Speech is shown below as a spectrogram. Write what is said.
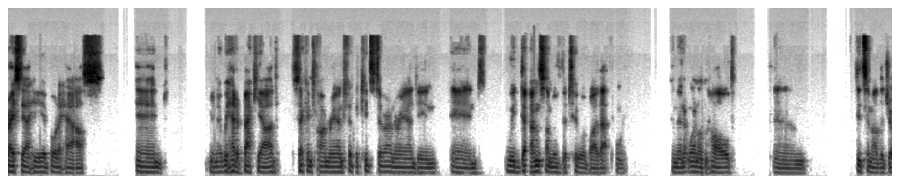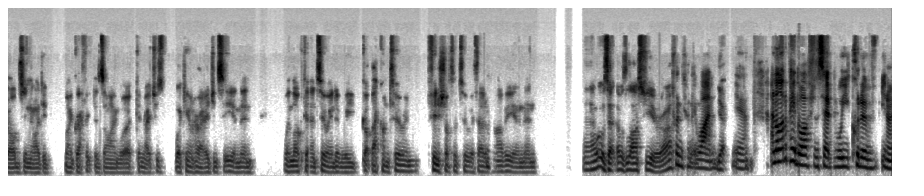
raced out here, bought a house, and you know we had a backyard second time around for the kids to run around in, and we'd done some of the tour by that point, and then it went on hold. Um, did some other jobs, you know, I did my graphic design work, and Raechel's working on her agency, and then when lockdown two ended, we got back on tour and finished off the tour with Adam Harvey, and then uh, what was that? That was last year, right? 2021 Yeah, yeah and a lot of people often said well you could have you know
